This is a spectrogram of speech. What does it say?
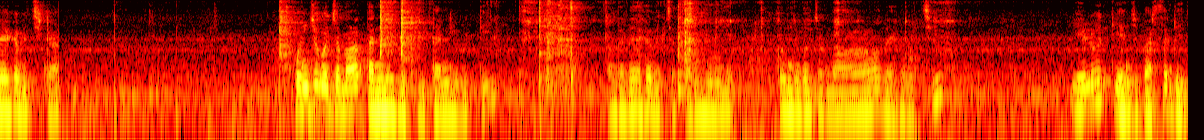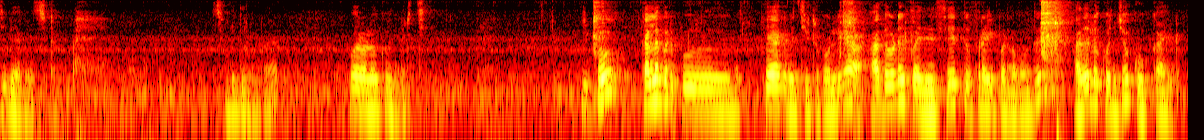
வேக வச்சுட்டேன். கொஞ்சம் கொஞ்சமாக தண்ணி ஊற்றி தண்ணி ஊற்றி அந்த வேக வச்ச தண்ணியை கொஞ்சம் கொஞ்சமாக வேக வச்சு எழுபத்தி அஞ்சு பர்சன்டேஜ் வேக வச்சிட்டேன். சுடுது ரொம்ப ஓரளவுக்கு வந்துருச்சு. இப்போது கடலப்பருப்பு வேக வச்சுட்ருக்கோம் இல்லையா? அதோடு இப்போ இதை சேர்த்து ஃப்ரை பண்ணும்போது அதில் கொஞ்சம் குக் ஆகிடும்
